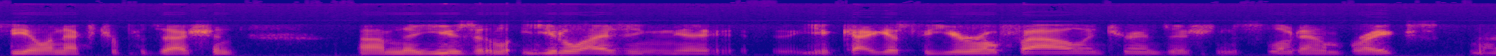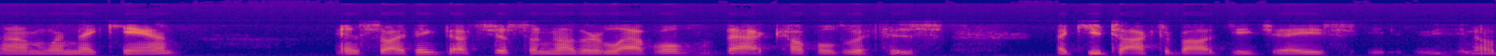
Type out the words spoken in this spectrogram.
steal an extra possession. Um, they're using, utilizing, the, I guess, the Euro foul in transition to slow down breaks um, when they can. And so I think that's just another level. That coupled with his like you talked about, DJ's, you know,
